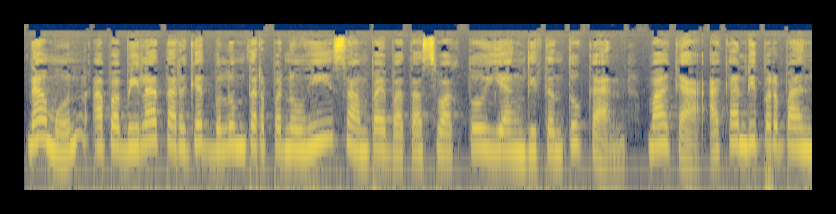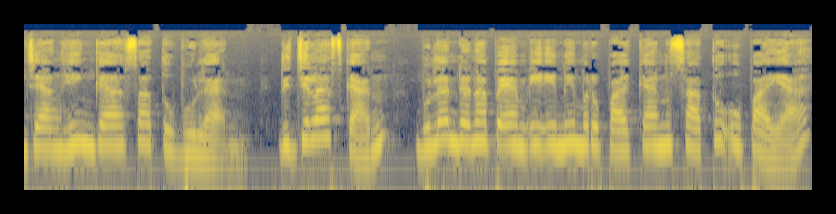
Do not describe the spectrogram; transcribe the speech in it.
Namun, apabila target belum terpenuhi sampai batas waktu yang ditentukan, maka akan diperpanjang hingga satu bulan. Dijelaskan, bulan dana PMI ini merupakan satu upaya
